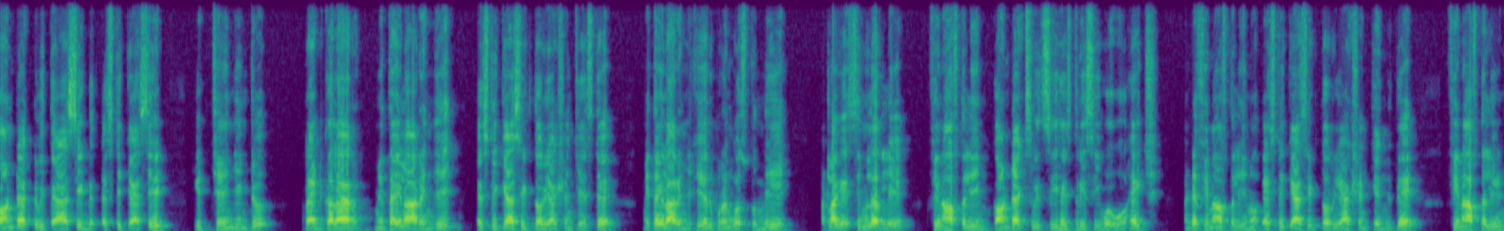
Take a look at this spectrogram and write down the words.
contact with acid acetic acid it change into red colour methyl orange acetic యాసిడ్తో రియాక్షన్ చేస్తే మిథైల్ ఆరెంజ్కి ఎరుపు రంగు వస్తుంది. అట్లాగే similarly phenolphthalein contacts with CH three COOH అంటే ఫినాఫ్తలీన్ ఎస్టిక్ యాసిడ్తో రియాక్షన్ చెందితే phenolphthalein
